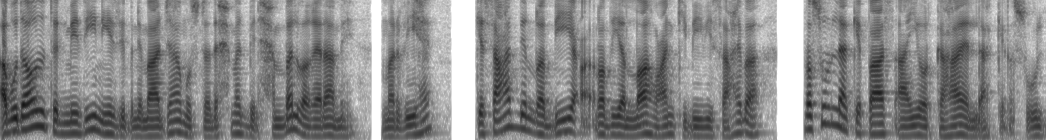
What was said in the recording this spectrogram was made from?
ابو داود ترمیدی نیز ابن ماجہ مستد احمد بن حنبل وغیرہ میں مروی ہے کہ سعد بن ربیع رضی اللہ عنہ کی بیوی صاحبہ رسول اللہ کے پاس آئیں اور کہا ہے اللہ کے رسول،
